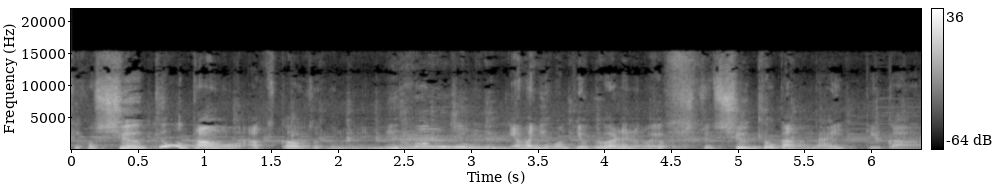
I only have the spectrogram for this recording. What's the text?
結構宗教観を扱う時に日本うん。人やっぱ日本ってよく言われるのがよくちょっと宗教観がないっていうか、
